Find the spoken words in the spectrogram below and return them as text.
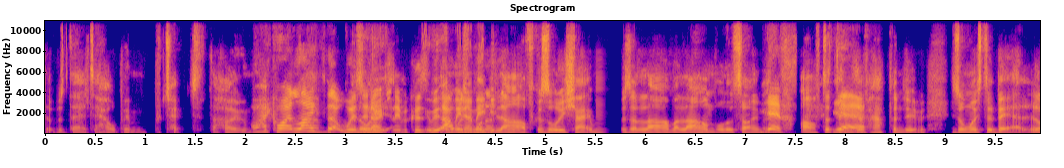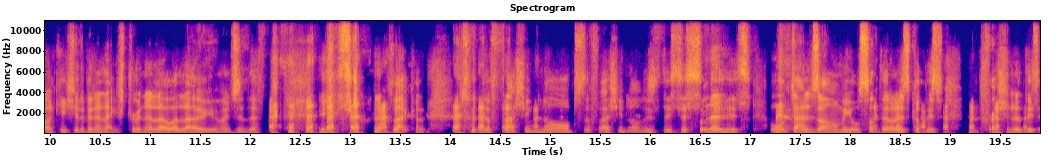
that was there to help him protect the home. Oh, I quite like Um, that and wizard he- actually because It that I mean, was it made me of- laugh because all he shouted was alarm, alarm all the time. Yes, After things yeah. have happened, it, it's almost a bit like he should have been an extra in a 'Allo 'Allo. You imagine the it's kind of that kind of, the flashing knobs, the flashing knobs. It's just then- it's or Dad's Army or something. I just got this impression of this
